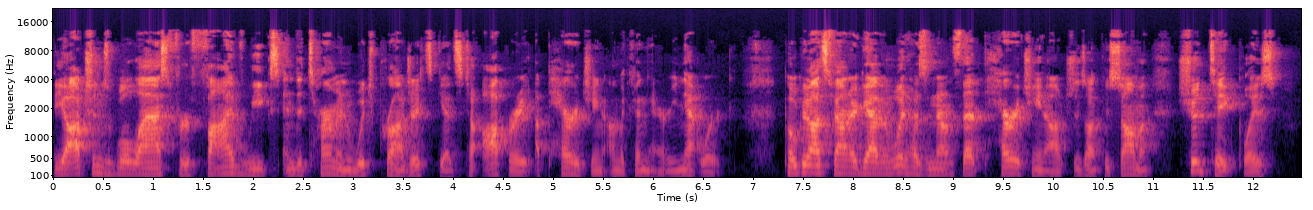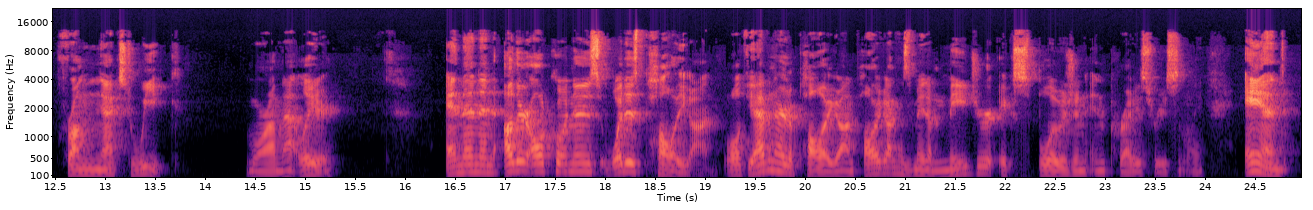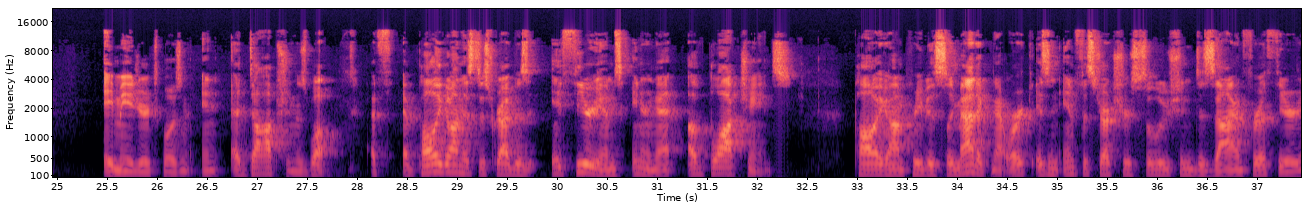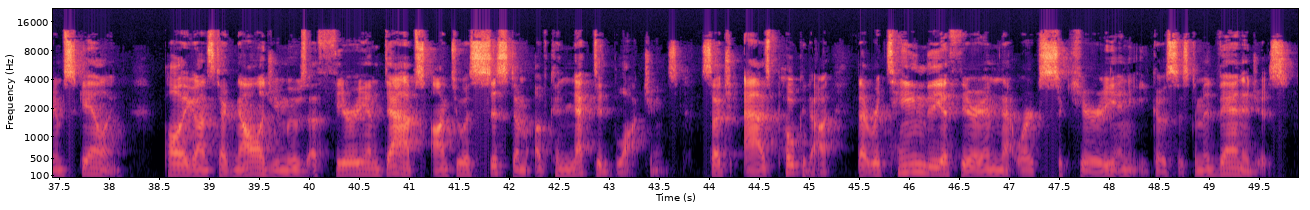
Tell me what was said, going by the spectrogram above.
The auctions will last for 5 weeks and determine which project gets to operate a parachain on the Canary network. Polkadot's founder Gavin Wood has announced that parachain auctions on Kusama should take place from next week. More on that later. And then in other altcoin news, what is Polygon? Well, if you haven't heard of Polygon, Polygon has made a major explosion in price recently and a major explosion in adoption as well. Polygon is described as Ethereum's Internet of Blockchains. Polygon Previously Matic Network is an infrastructure solution designed for Ethereum scaling. Polygon's technology moves Ethereum dApps onto a system of connected blockchains, such as Polkadot, that retain the Ethereum network's security and ecosystem advantages.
